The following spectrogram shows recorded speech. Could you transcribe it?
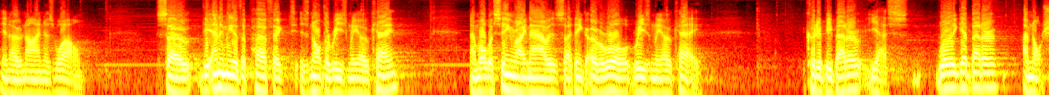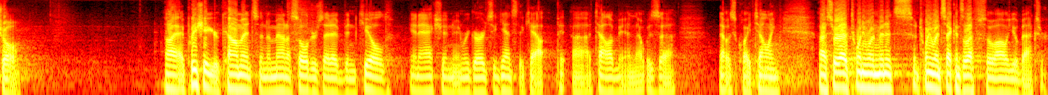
in 09 as well. So the enemy of the perfect is not the reasonably okay. And what we're seeing right now is, I think, overall reasonably okay. Could it be better? Yes. Will it get better? I'm not sure. I appreciate your comments and the amount of soldiers that have been killed in action in regards against the uh, Taliban. That was, uh, that was quite telling. Uh, Sir, I have 21 minutes, 21 seconds left, so I'll yield back, sir.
